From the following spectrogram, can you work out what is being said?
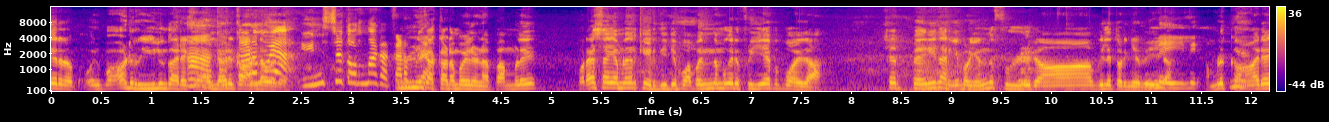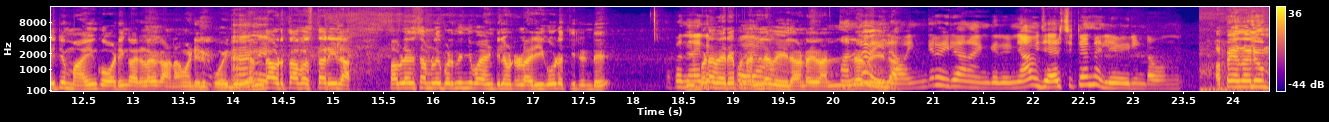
തരും ഒരുപാട് റീലും കാര്യമൊക്കെ എല്ലാവരും കാണുന്നവര് ഇൻസ്റ്റ തുറന്നാ കക്കട ഫുള്ള് കക്കാടമ്പയിലാണ് അപ്പൊ നമ്മൾ കുറെ ദിവസമായി നമ്മളിങ്ങനെ കരുതിയിട്ട് പോകും അപ്പൊ ഇന്ന് നമുക്കൊരു ഫ്രീ ആയപ്പോ പോയതാ. പക്ഷെ പെരീന്ന് ഇറങ്ങിയപ്പോൾ ഇന്ന് ഫുള്ള് രാവിലെ തുടങ്ങിയ വെയിലാ. വെയിൽ. നമ്മൾ കാര്യമായിട്ട് മയും കോടയും കാര്യങ്ങളൊക്കെ കാണാൻ വേണ്ടി പോയിട്ടുണ്ട് എന്താ അവിടുത്തെ അവസ്ഥ അറിയില്ല. അപ്പൊ നമ്മൾ ഇവിടുന്ന് ഇനി പതിനെട്ട് കിലോമീറ്റർ അരികോട് എത്തിയിട്ടുണ്ട്. ഇവിടെ വരെ ഇപ്പൊ നല്ല വെയിലാണ്ട്? നല്ല വെയിലാ. വെയിലാ. ഭയങ്കര വെയിലാണ് ഭയങ്കര. ഞാൻ വിചാരിച്ചിട്ട് തന്നെ അല്ലേ വെയിലുണ്ടാവുന്നു. അപ്പൊ ഏതായാലും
